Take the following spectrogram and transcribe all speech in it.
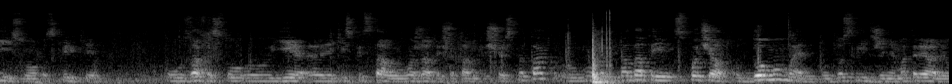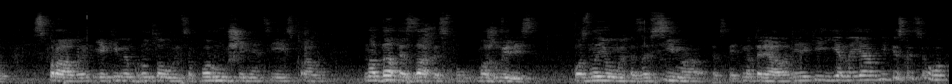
дійсно, оскільки у захисту е, є е, якісь підстави вважати, що там щось не так, може надати їм спочатку до моменту дослідження матеріалів справи, якими обґрунтовується порушення цієї справи, надати захисту можливість ознайомити за всіма так сказати, матеріалами, які є наявні, після цього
